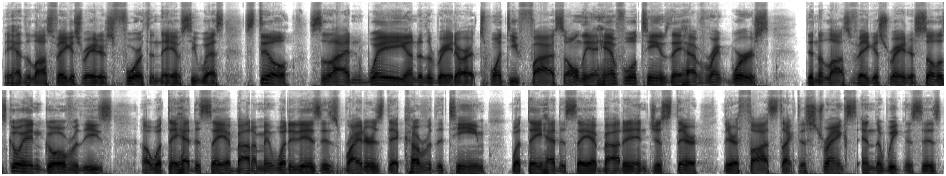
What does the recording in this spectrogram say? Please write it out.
They had the Las Vegas Raiders fourth in the AFC West, still sliding way under the radar at 25. So only a handful of teams they have ranked worse than the Las Vegas Raiders. So let's go ahead and go over these, uh, what they had to say about them. And what it is, is writers that cover the team, what they had to say about it, and just their, their thoughts, like the strengths and the weaknesses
